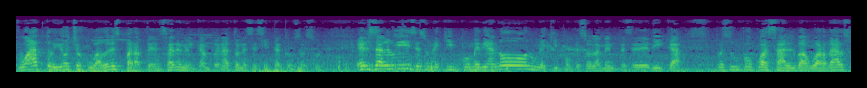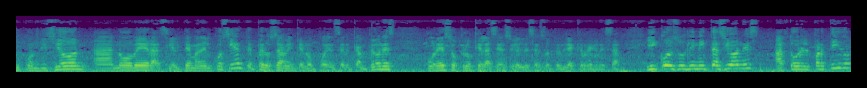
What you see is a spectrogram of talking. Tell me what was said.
cuatro y ocho jugadores para pensar en el campeonato necesita Cruz Azul. El San Luis es un equipo medianón, un equipo que solamente se dedica pues un poco a salvaguardar su condición, a no ver así el tema del cociente, pero saben que no pueden ser campeones. Por eso creo que el ascenso y el descenso tendría que regresar. Y con sus limitaciones, atora el partido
